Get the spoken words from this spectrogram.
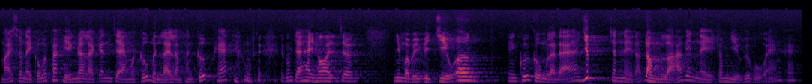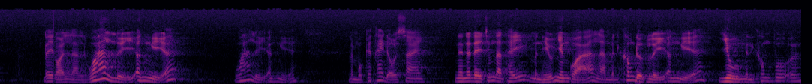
Mãi sau này cô mới phát hiện ra là cái anh chàng mà cứu mình lại làm thằng cướp khác cũng chả hay ho hết trơn. Nhưng mà bị vì chịu ơn nên cuối cùng là đã giúp cho anh này, đã đồng lõa với anh này trong nhiều cái vụ án khác. Đây gọi là quá lụy ân nghĩa. Quá lụy ân nghĩa là một cái thái độ sai nên ở đây chúng ta thấy mình hiểu nhân quả là mình không được lụy ân nghĩa dù mình không vô ơn.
